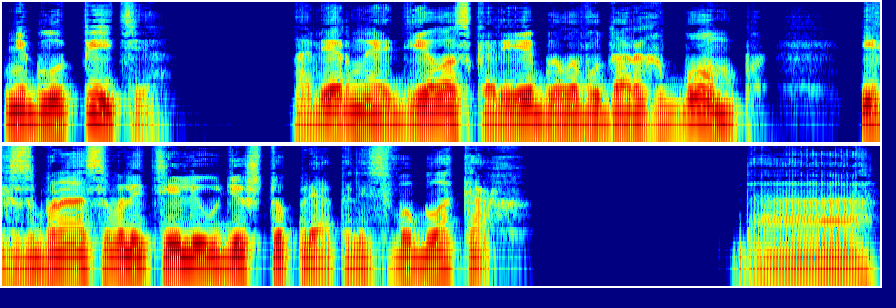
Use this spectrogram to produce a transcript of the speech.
не глупите. Наверное, дело скорее было в ударах бомб. Их сбрасывали те люди, что прятались в облаках. Да,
